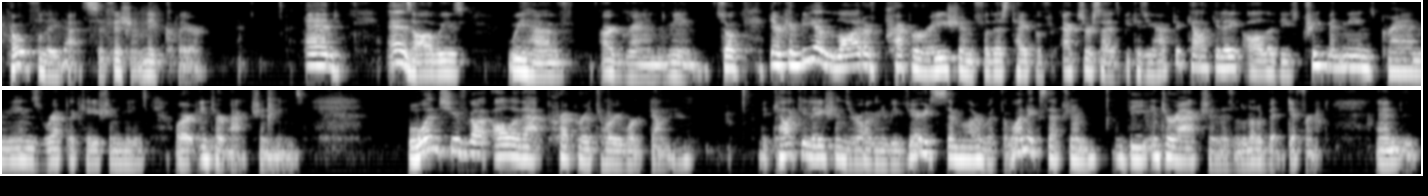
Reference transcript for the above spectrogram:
Hopefully that's sufficiently clear. And as always, we have our grand mean. So there can be a lot of preparation for this type of exercise because you have to calculate all of these treatment means, grand means, replication means, or interaction means. Once you've got all of that preparatory work done, the calculations are all going to be very similar with the one exception, the interaction is a little bit different and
